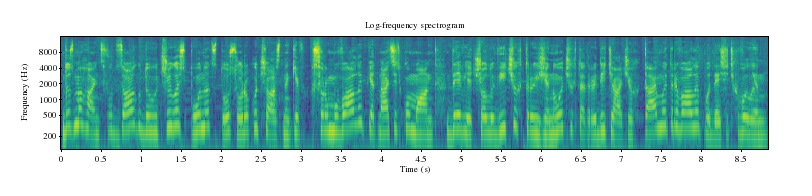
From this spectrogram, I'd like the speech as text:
До змагань з футзалу долучилось понад 140 учасників. Сформували 15 команд: 9 чоловічих, 3 жіночих та 3 дитячих. Тайми тривали по 10 хвилин.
